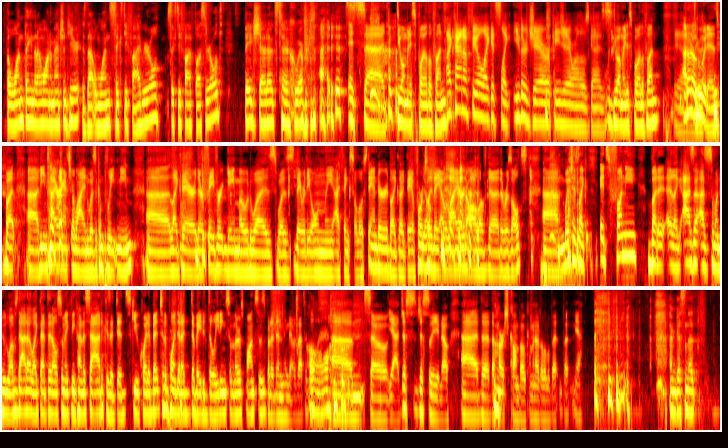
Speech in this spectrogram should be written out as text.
the one thing that I want to mention here is that one 65 year old, 65 plus year old. Big shout outs to whoever that is. It's. Uh, do you want me to spoil the fun? I kind of feel like it's like either J or PJ or one of those guys. Do you want me to spoil the fun? Yeah. I don't know Do who it. it is, but uh, the entire answer line was a complete meme. Uh, like their their favorite game mode was was they were the only I think solo standard. Like like they unfortunately they outliered all of the the results, um, which is like it's funny, but it, like as a, as someone who loves data, like that did also make me kind of sad because it did skew quite a bit to the point that I debated deleting some of the responses, but I didn't think that was Oh. Um, so yeah, just just so you know, uh, the the harsh combo coming out a little bit, but yeah. I'm guessing that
